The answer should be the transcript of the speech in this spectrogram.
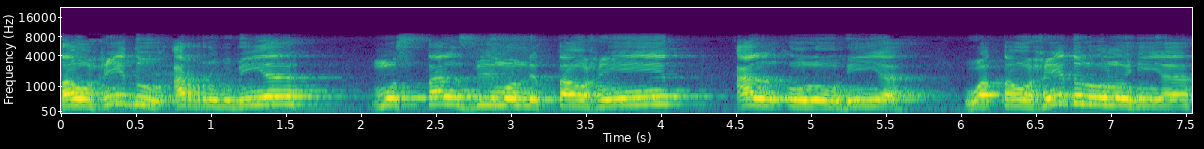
Tauhidu ar-rububiyah mustalzimun tauhid al-uluhiyah wa tauhidul uluhiyah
